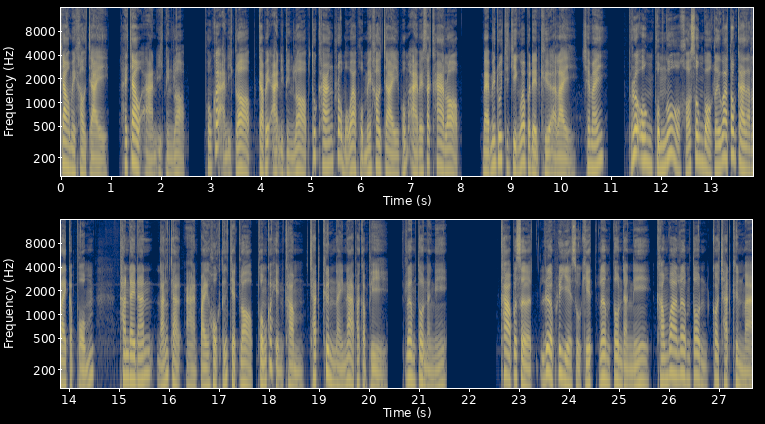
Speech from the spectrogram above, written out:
เจ้าไม่เข้าใจ ให้เจ้าอ่านอีกหนึ่งรอบ ผมก็อ่านอีกรอบ กลับไปอ่านอีกหนึ่งรอบ ทุกครั้งพระองค์บอกว่าผมไม่เข้าใจ ผมอ่านไปสักห้ารอบ แบบไม่รู้จริงๆ ว่าประเด็นคืออะไร ใช่ไหมพระองค์ผมโง่ขอทรงบอกเลยว่าต้องการอะไรกับผม ทันใดนั้นหลังจากอ่านไป 6-7 รอบ ผมก็เห็นคำชัดขึ้นในหน้าพระคัมภีร์ เริ่มต้นดังนี้ข่าวประเสริฐเรื่องพระเยซูคริสต์เริ่มต้นดังนี้คำว่าเริ่มต้นก็ชัดขึ้นมา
